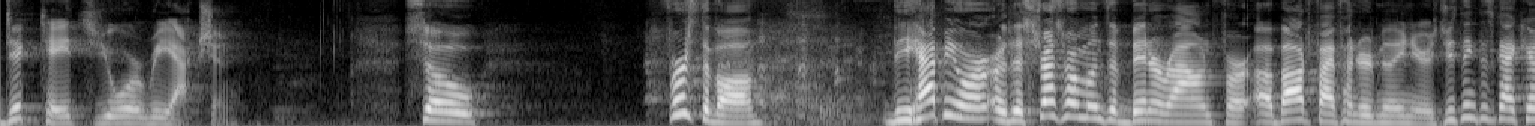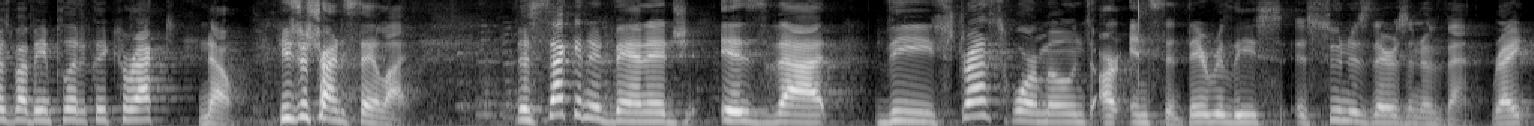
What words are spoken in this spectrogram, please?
dictates your reaction. So, first of all, the happy or, or the stress hormones have been around for about 500 million years. Do you think this guy cares about being politically correct? No. He's just trying to stay alive. The second advantage is that the stress hormones are instant. They release as soon as there's an event, right?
